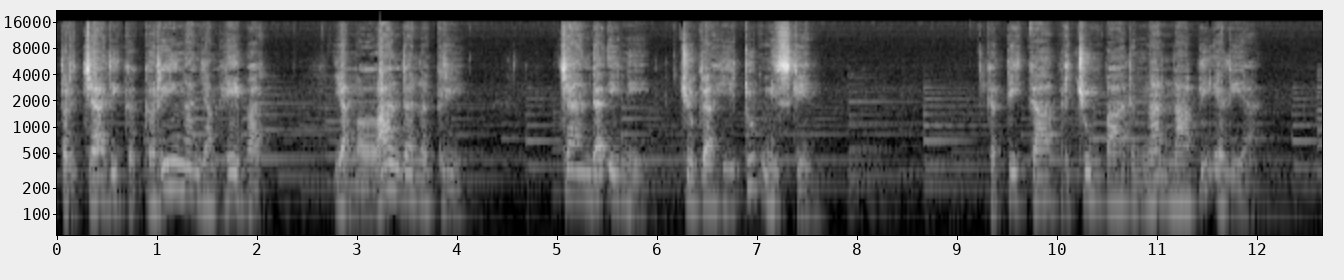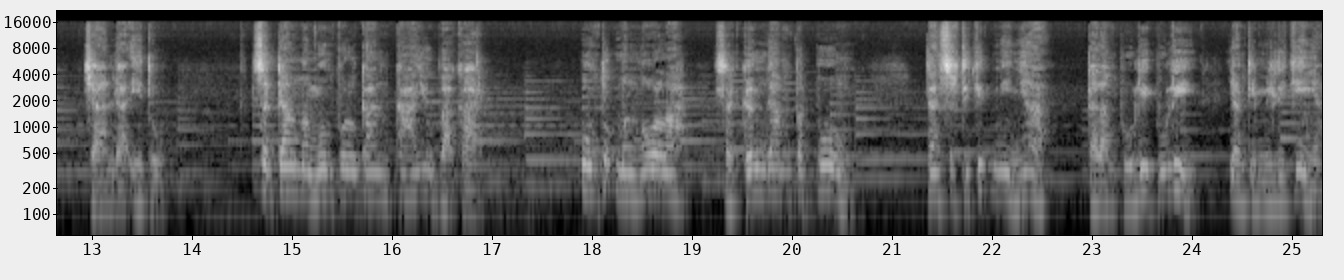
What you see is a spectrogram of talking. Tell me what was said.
terjadi kekeringan yang hebat yang melanda negeri janda ini juga hidup miskin. Ketika berjumpa dengan Nabi Elia, janda itu sedang mengumpulkan kayu bakar untuk mengolah segenggam tepung dan sedikit minyak dalam buli-buli yang dimilikinya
